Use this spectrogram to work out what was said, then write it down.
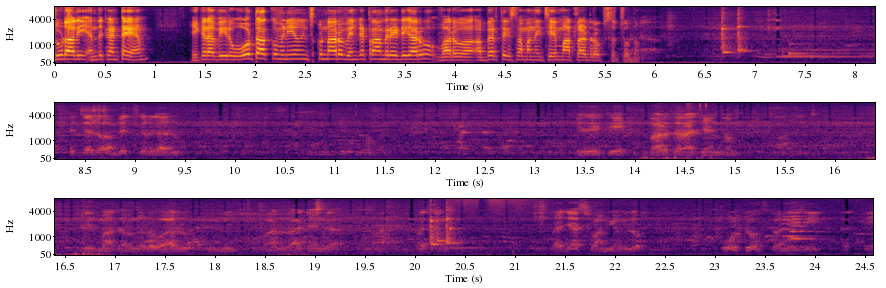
చూడాలి. ఎందుకంటే ఇక్కడ వీరు ఓటు హక్కు వినియోగించుకున్నారు వెంకటరామిరెడ్డి గారు. వారు అభ్యర్థికి సంబంధించి ఏం మాట్లాడారు ఒకసారి చూద్దాం. పెద్దలు అంబేద్కర్ గారు. ఏదైతే భారత రాజ్యాంగం నిర్మాత ఉన్నారో వారు వారు రాజ్యాంగ ప్రజాస్వామ్యంలో ఓటు హక్కు అనేది అతి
